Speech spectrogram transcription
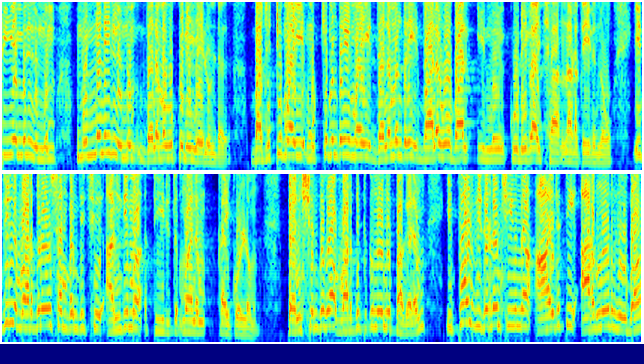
പി എമ്മിൽ നിന്നും മുന്നണിയിൽ നിന്നും ധനവകുപ്പിന് മേലുണ്ട്. ബജറ്റുമായി മുഖ്യമന്ത്രിയുമായി ധനമന്ത്രി ബാലഗോപാൽ ഇന്ന് കൂടിക്കാഴ്ച നടത്തിയിരുന്നു. ഇതിൽ വർധനവ് സംബന്ധിച്ച് അന്തിമ തീരുമാനം കൈക്കൊള്ളും. പെൻഷൻ തുക വർദ്ധിപ്പിക്കുന്നതിന് പകരം ഇപ്പോൾ വിതരണം ചെയ്യുന്ന ആയിരത്തി അറുന്നൂറ് രൂപ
